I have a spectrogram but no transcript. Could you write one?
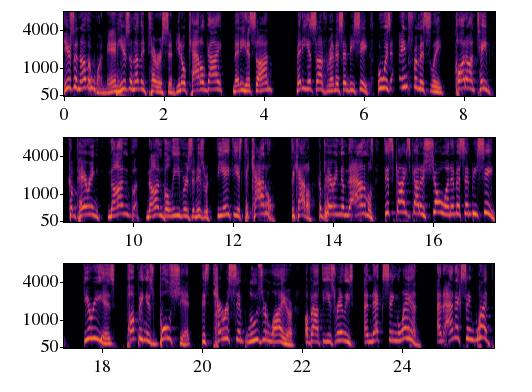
Here's another one, man. Here's another terror simp. You know, cattle guy, Mehdi Hasan? Mehdi Hasan from MSNBC, who was infamously caught on tape comparing non, non-believers in Israel, the atheists to cattle, to cattle, comparing them to animals. This guy's got a show on MSNBC. Here he is pumping his bullshit, this terror simp loser liar about the Israelis annexing land. And annexing what?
